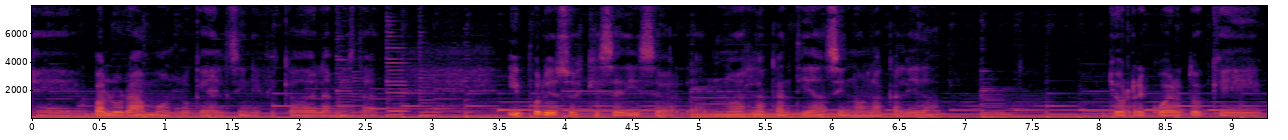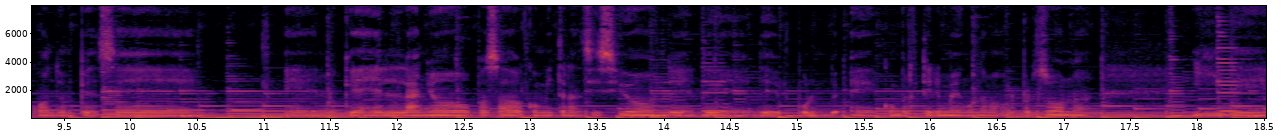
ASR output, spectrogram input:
eh, valoramos lo que es el significado de la amistad y por eso es que se dice, ¿verdad? No es la cantidad sino la calidad. Yo recuerdo que cuando empecé eh, lo que es el año pasado con mi transición de, eh, convertirme en una mejor persona y de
